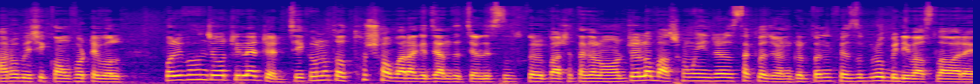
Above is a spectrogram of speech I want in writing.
আরও বেশি কমফোর্টেবল পরিবহন জগৎ রিলেটেড যে কোনো তথ্য সবার আগে জানতে চাইলে সাবস্ক্রাইব করে পাশে থাকার অনুরোধ রইল। বাস সময় ইন্টারেস্ট থাকলে জয়েন করতেন ফেসবুক গ্রুপ বিডি বাস লাভারে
